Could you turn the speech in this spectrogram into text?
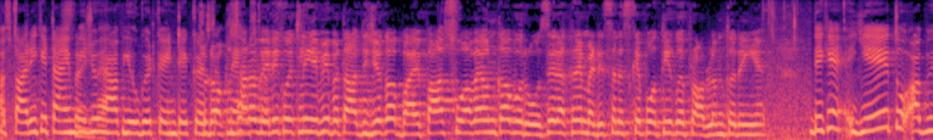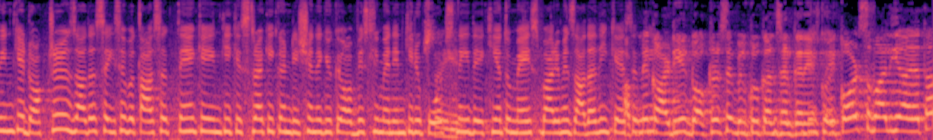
अफ्तारी के टाइम भी जो है आप योगर्ट का इंटेक कर सकते हैं। वेरी क्विकली ये भी बता दीजिएगा बाईपास हुआ हुआ है उनका वो रोज़े रख रहे हैं मेडिसिन स्किप होती है कोई प्रॉब्लम तो नहीं है? देखें ये तो अब इनके डॉक्टर ज़्यादा सही से बता सकते हैं कि इनकी किस तरह की कंडीशन है क्योंकि ऑब्वियसली मैंने इनकी रिपोर्ट्स नहीं देखी हैं तो मैं इस बारे में ज़्यादा नहीं कह सकती। अपने कार्डियक डॉक्टर से बिल्कुल कंसल्ट करें। एक और सवाल ये आया था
